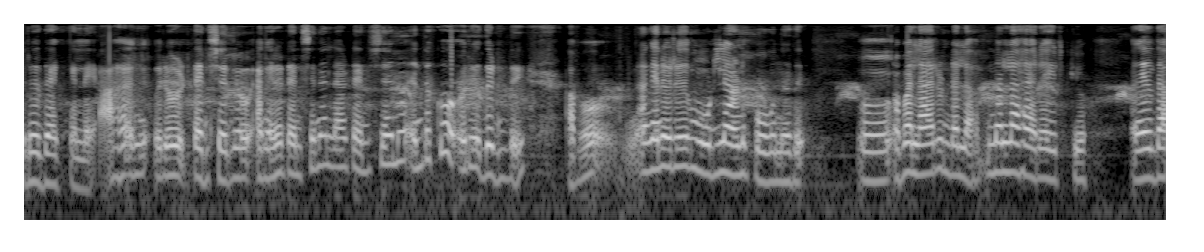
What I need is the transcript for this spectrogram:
ഒരു ഇതൊക്കെയല്ലേ ആ ഒരു ടെൻഷനും അങ്ങനെ ടെൻഷനല്ല ടെൻഷനും എന്തൊക്കെയോ ഒരു ഇതുണ്ട്. അപ്പോൾ അങ്ങനെ ഒരു മൂഡിലാണ് പോകുന്നത്. അപ്പോൾ എല്ലാവരും ഉണ്ടല്ലോ? നല്ല ഹരമായിരിക്കും അങ്ങനെ ഇതാ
